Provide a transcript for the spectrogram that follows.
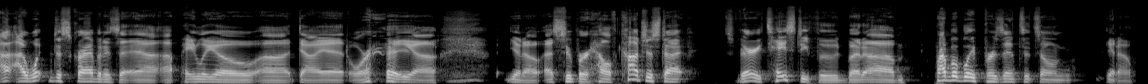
I, I wouldn't describe it as a, a paleo uh, diet or a uh, you know a super health conscious diet. It's very tasty food, but um, probably presents its own you know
